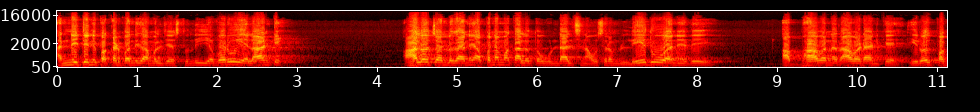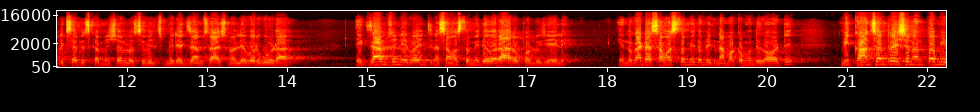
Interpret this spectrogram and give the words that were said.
అన్నిటిని పక్కడబందిగా అమలు చేస్తుంది. ఎవరు ఎలాంటి ఆలోచనలు కానీ అపనమ్మకాలతో ఉండాల్సిన అవసరం లేదు అనేది ఆ భావన రావడానికే ఈరోజు పబ్లిక్ సర్వీస్ కమిషన్లో సివిల్స్ మీరు ఎగ్జామ్స్ రాసిన వాళ్ళు ఎవరు కూడా ఎగ్జామ్స్ నిర్వహించిన సంస్థ మీద ఎవరు ఆరోపణలు చేయలే. ఎందుకంటే ఆ సంస్థ మీద మీకు నమ్మకం ఉంది కాబట్టి మీ కాన్సన్ట్రేషన్ అంతా మీ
